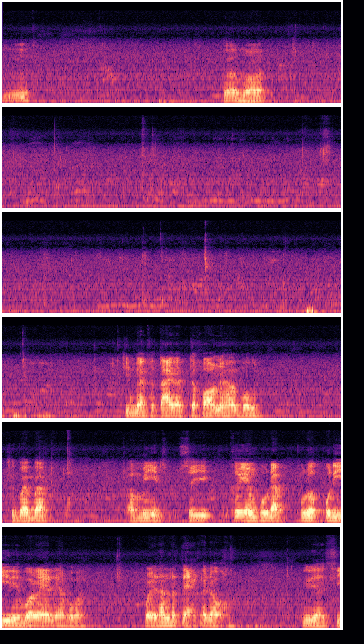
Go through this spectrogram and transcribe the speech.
อืมเมื่อเมื่อกิน แบบสไตล์แบบเจ้าของนะครับผมคือแบบแบบเอามีดสีคือยังผู้ดับผู้ดกผู้ดีเนี่ยบ่แม่นนะครับผมว่าบ่ได้ท่านกระแตกกระดอกนี่แหละสี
